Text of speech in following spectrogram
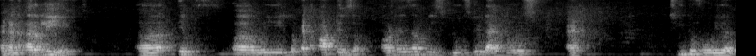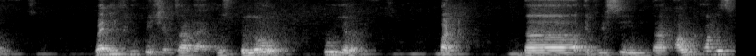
at an early age. Uh, if uh, we look at autism, autism is usually diagnosed at three to four age. Very few patients are diagnosed below two years. But the if we see the outcome is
